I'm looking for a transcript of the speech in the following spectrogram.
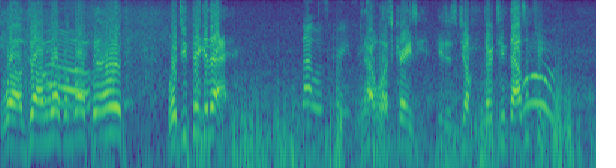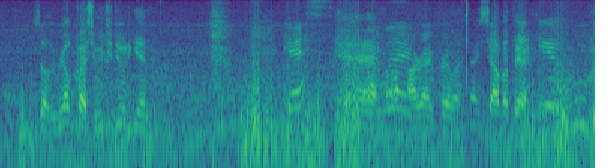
Well done. Welcome back to Earth. What'd you think of that? that was crazy. That was crazy. You just jumped 13,000 feet. So the real question, would you do it again? Yes. Yeah. I would. All right, Perla. Nice job up there. Thank you.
